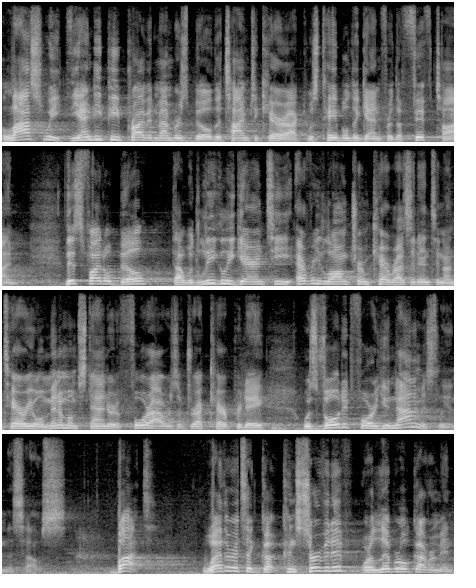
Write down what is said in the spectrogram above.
Last week, the NDP Private Members Bill, the Time to Care Act, was tabled again for the fifth time. This vital bill that would legally guarantee every long-term care resident in Ontario a minimum standard of four hours of direct care per day was voted for unanimously in this House. But whether it's a Conservative or Liberal government,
